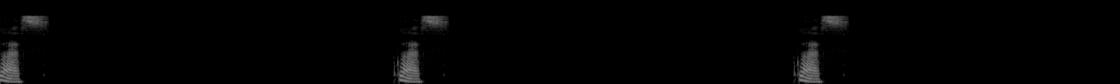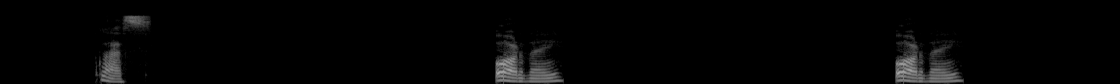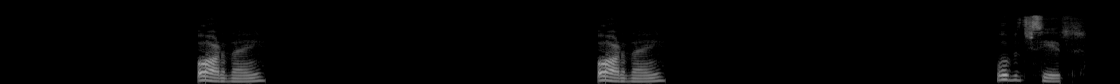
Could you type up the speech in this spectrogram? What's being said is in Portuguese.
classe classe classe classe ordem. Ordem. Ordem. Ordem obedecer.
